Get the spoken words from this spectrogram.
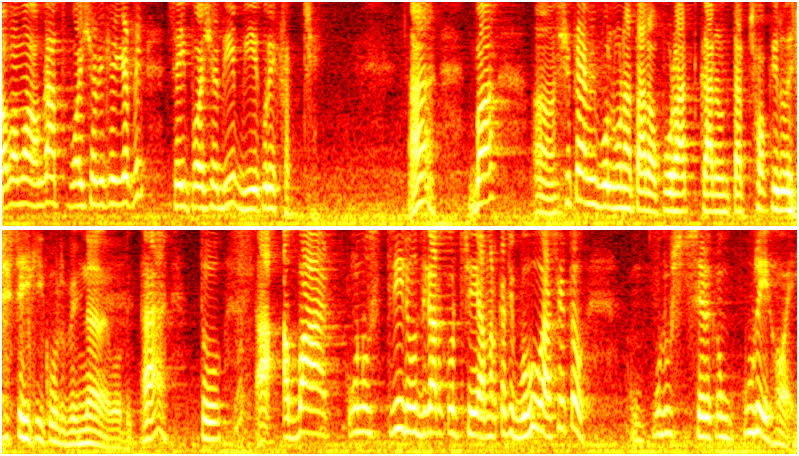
বাবা মা অগাধ পয়সা রেখে গেছে সেই পয়সা দিয়ে বিয়ে করে খাচ্ছে। হ্যাঁ বা সেটা আমি বলব না তার অপরাধ কারণ তার ছকে রয়েছে সে কি করবে? হ্যাঁ তো আবার কোনো স্ত্রী রোজগার করছে আমার কাছে বহু আসে তো পুরুষ সেরকম কুড়ে হয়।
